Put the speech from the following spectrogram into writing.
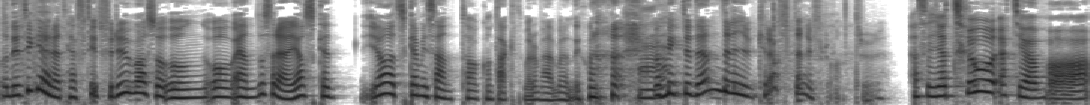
och det tycker jag är rätt häftigt, för du var så ung och ändå sådär, jag ska, jag ska minsann ta kontakt med de här människorna. Mm. Var fick du den drivkraften ifrån, tror du? Alltså jag tror att jag var,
